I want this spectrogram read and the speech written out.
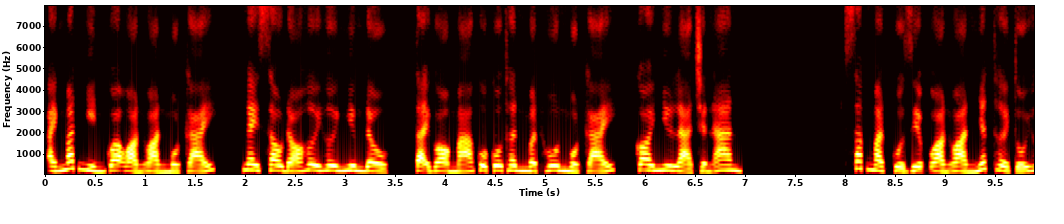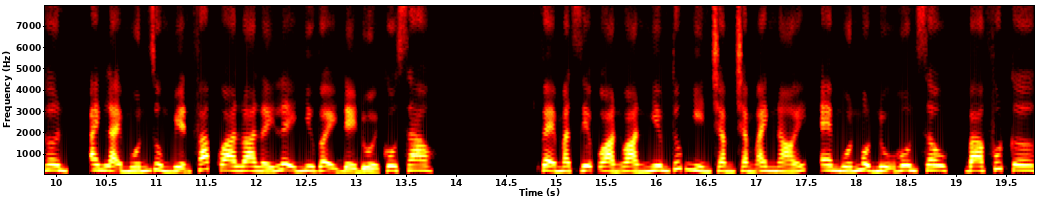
ánh mắt nhìn qua oản oản một cái, ngay sau đó hơi hơi nghiêng đầu, tại gò má của cô thân mật hôn một cái, coi như là trấn an. Sắc mặt của Diệp oản oản nhất thời tối hơn, anh lại muốn dùng biện pháp qua loa lấy lệ như vậy để đuổi cô sao? Vẻ mặt Diệp oản oản nghiêm túc nhìn chằm chằm anh nói, em muốn một nụ hôn sâu, 3 phút cơ.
